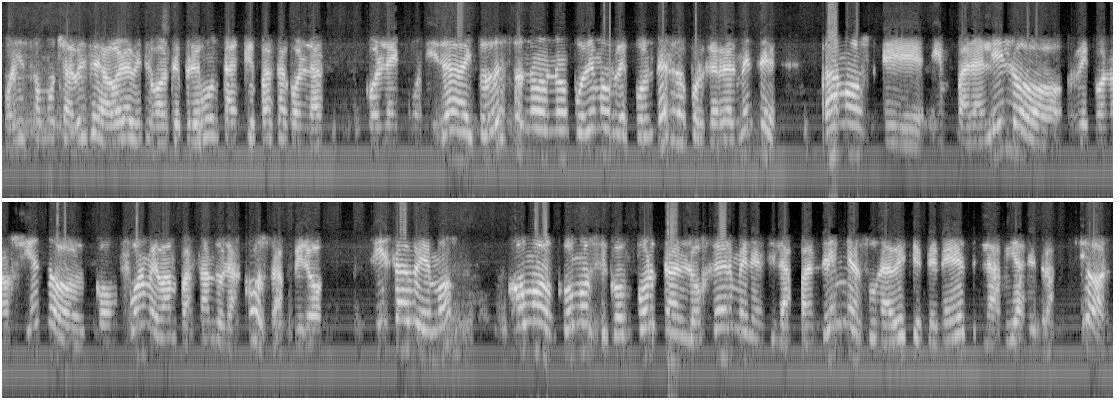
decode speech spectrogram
por eso muchas veces ahora, ¿viste? cuando te preguntan qué pasa con la, con la inmunidad y todo eso, no, no podemos responderlo porque realmente vamos eh, en paralelo reconociendo conforme van pasando las cosas, pero sí sabemos cómo, cómo se comportan los gérmenes y las pandemias una vez que tenés las vías de transmisión.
